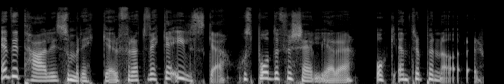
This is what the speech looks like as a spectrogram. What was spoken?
En detalj som räcker för att väcka ilska hos både försäljare och entreprenörer.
